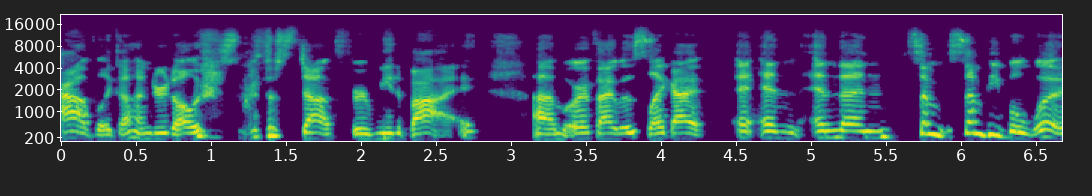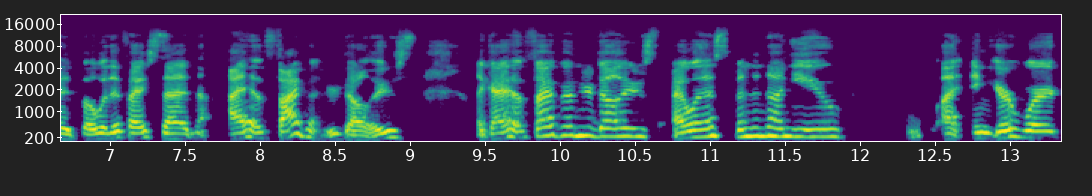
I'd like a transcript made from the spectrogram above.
have like a hundred dollars worth of stuff for me to buy. Um, or if I was like, I, and, and then some, some people would, but what if I said, I have $500? Like I have $500. I want to spend it on you uh, in your work.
